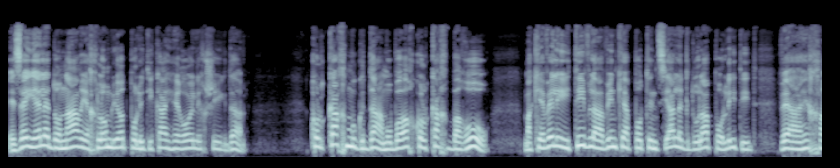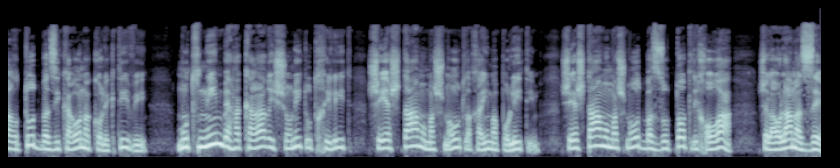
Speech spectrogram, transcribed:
איזה ילד או נער יחלום להיות פוליטיקאי הירואי לכשיגדל? כל כך מוקדם ובאורח כל כך ברור, מקיאוולי היטיב להבין כי הפוטנציאל לגדולה פוליטית וההיחרטות בזיכרון הקולקטיבי מותנים בהכרה ראשונית ותחילית שיש טעם ומשמעות לחיים הפוליטיים, שיש טעם ומשמעות בזוטות לכאורה של העולם הזה,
